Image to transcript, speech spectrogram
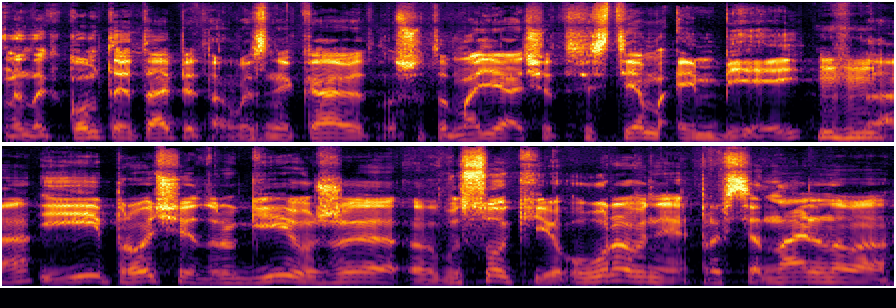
на каком-то этапе там возникают что-то маячит система MBA, угу. да, и прочие другие уже высокие уровни профессионального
